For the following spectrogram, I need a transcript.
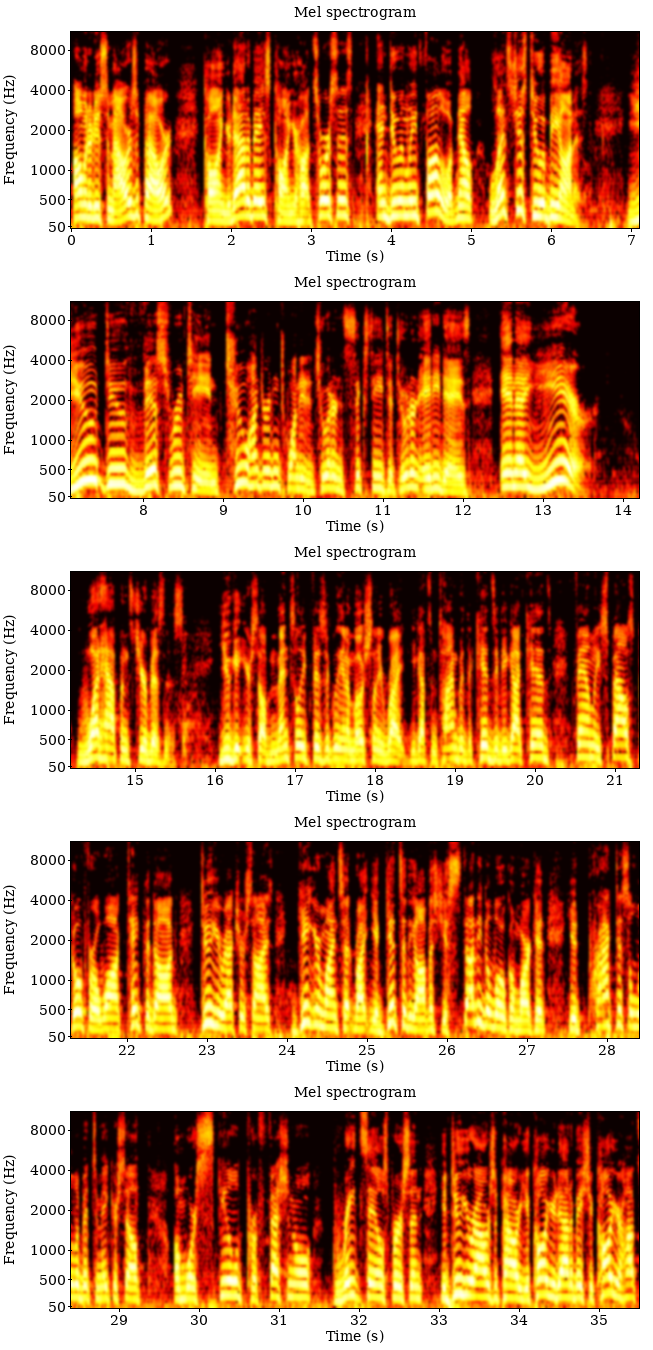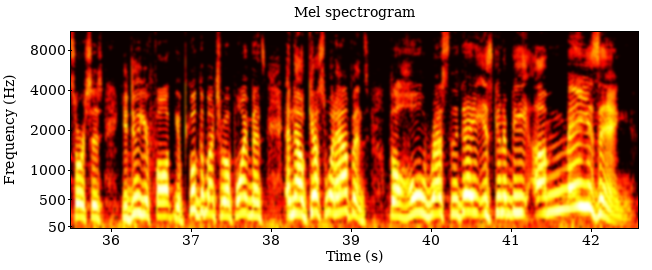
I'm to do some hours of power, calling your database, calling your hot sources, and doing lead follow up. Now, let's just do a be honest. You do this routine 220 to 260 to 280 days in a year. What happens to your business? You get yourself mentally, physically, and emotionally right. You got some time with the kids if you got kids, family, spouse, go for a walk, take the dog, do your exercise, get your mindset right. You get to the office, you study the local market, you practice a little bit to make yourself a more skilled, professional, great salesperson. You do your hours of power, you call your database, you call your hot sources, you do your follow up, you book a bunch of appointments, and now guess what happens? The whole rest of the day is going to be amazing.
